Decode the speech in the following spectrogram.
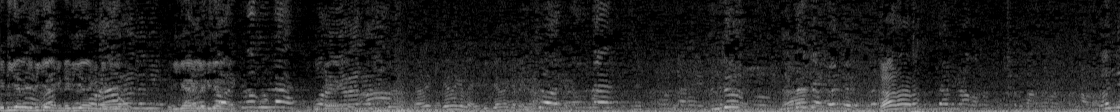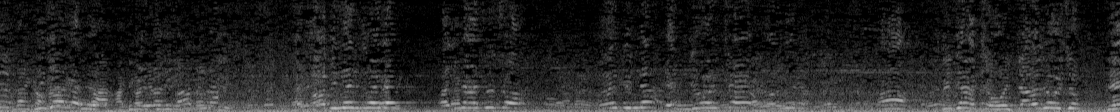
ഇടിക്കാൻ ഇടിക്കാൻ ഇടിക്കാൻ ഇടിക്കാൻ. ഇടിക്കാൻ പിന്നെ എന്ത് ചോദിക്കാൻ? അതിനാ ചോദിച്ചോ പിന്നെ ചോദിച്ചാ ഒന്ന്. ആ. പിന്നെ ചോദിച്ചാലോ ചോദിച്ചു. ഏ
